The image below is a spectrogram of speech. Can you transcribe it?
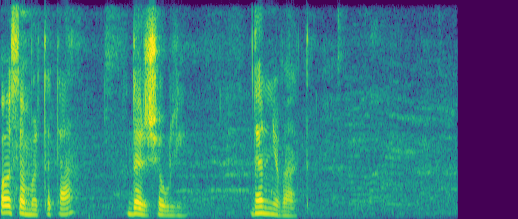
असमर्थता दर्शवली. धन्यवाद.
